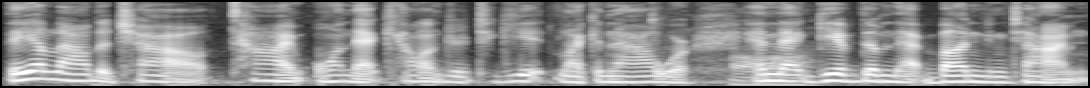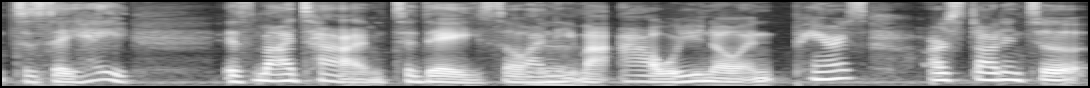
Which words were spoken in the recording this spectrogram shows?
they allow the child time on that calendar to get like an hour, and that give them that bonding time to say, "Hey, it's my time today, so I need my hour." You know, and parents are starting to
